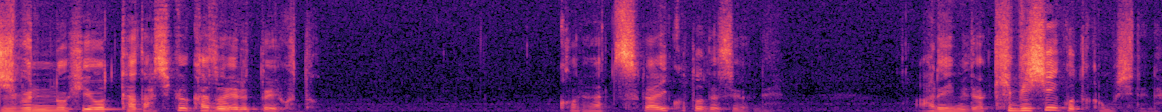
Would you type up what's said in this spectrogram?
自分の日を正しく数えるということ。これは辛いことですよね。ある意味では厳しいことかもしれない。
